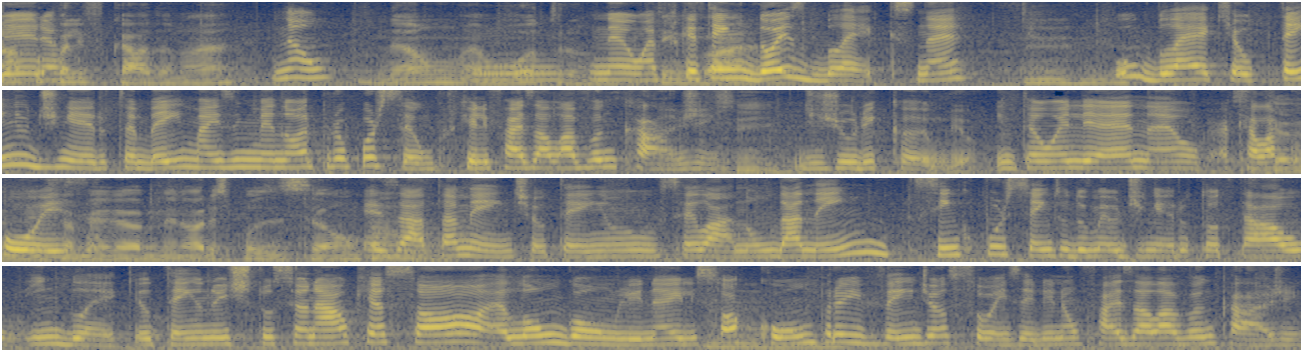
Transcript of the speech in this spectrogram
estrangeira. qualificado, não é? Não, Não, é o outro? não, é porque tem vários. dois blacks, né? Uhum. O black eu tenho dinheiro também, mas em menor proporção, porque ele faz alavancagem Sim. de juro e câmbio. Então ele é, né, Você aquela quer coisa. melhor- menor exposição. pra Exatamente, eu tenho, sei lá, não dá nem 5% do meu dinheiro total em black. Eu tenho no institucional que é só, é long only, né? Ele Uhum. só compra e vende ações, ele não faz alavancagem.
